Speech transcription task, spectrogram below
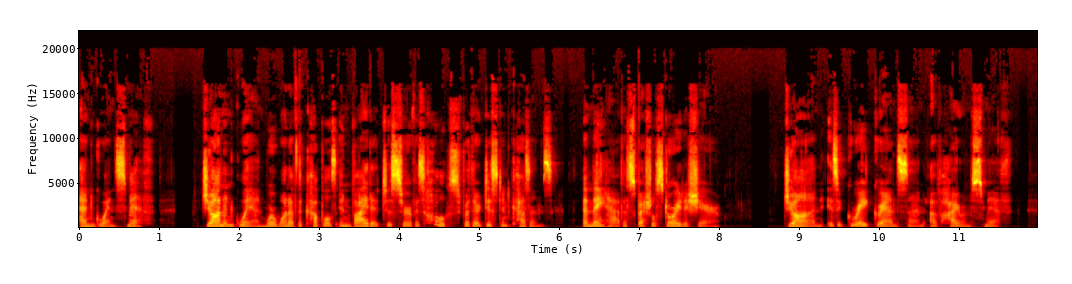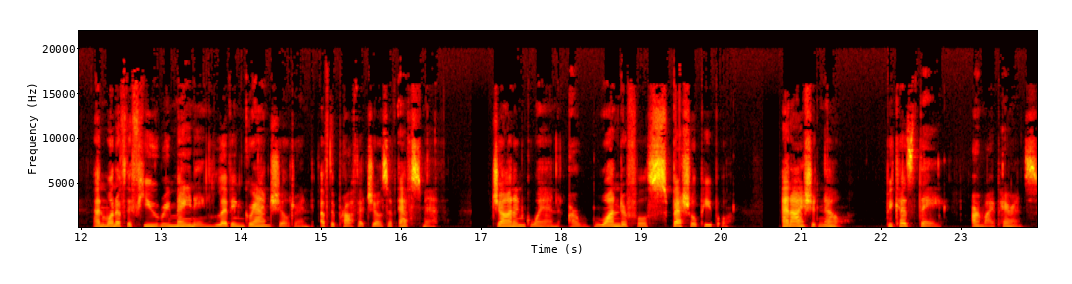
and Gwen Smith. John and Gwen were one of the couples invited to serve as hosts for their distant cousins, and they have a special story to share. John is a great grandson of Hyrum Smith and one of the few remaining living grandchildren of the prophet Joseph F. Smith. John and Gwen are wonderful, special people, and I should know because they are my parents.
